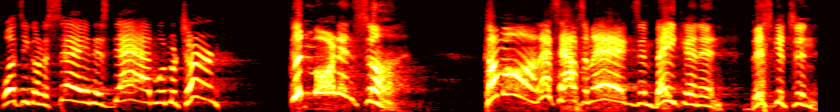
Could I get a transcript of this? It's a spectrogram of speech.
what's he going to say? And his dad would return, Good morning, son. Come on, let's have some eggs and bacon and biscuits and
